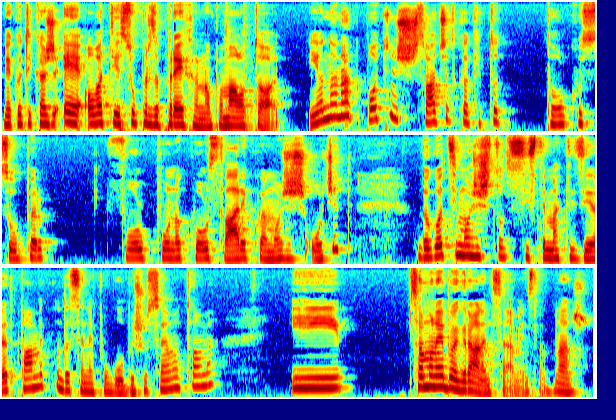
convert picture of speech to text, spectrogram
neko ti kaže, e, ova ti je super za prehranu, pa malo to. I onda onak počneš svačati kak je to toliko super, full, puno cool stvari koje možeš učiti. Dogod si možeš to sistematizirati pametno, da se ne pogubiš u svemu tome. I samo nebo je granica, ja mislim, znaš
